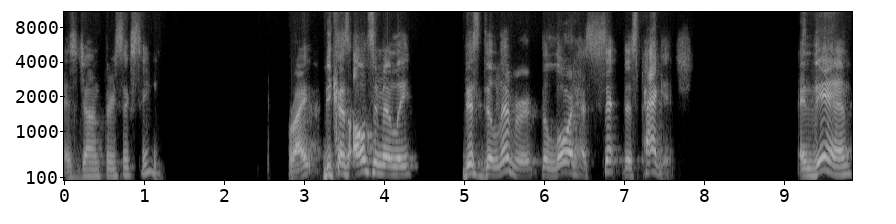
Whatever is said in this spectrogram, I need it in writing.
It's John 3.16, right? Because ultimately, this delivered, the Lord has sent this package. And then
